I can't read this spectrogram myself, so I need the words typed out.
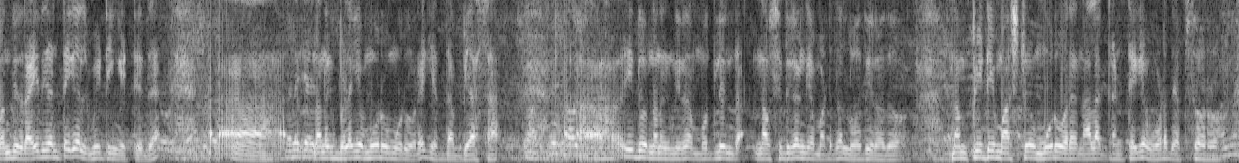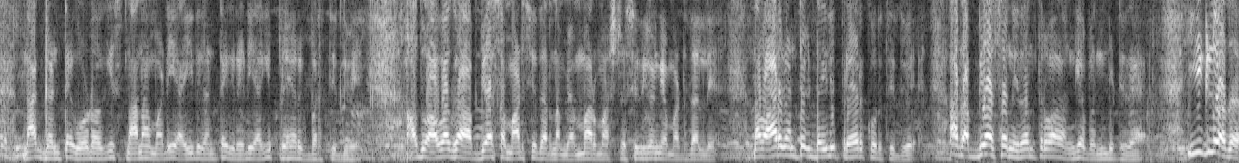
ಬಂದಿದ್ರು. ಐದು ಗಂಟೆಗೆ ಅಲ್ಲಿ ಮೀಟಿಂಗ್ ಇಟ್ಟಿದ್ದೆ. ನನಗೆ ಬೆಳಗ್ಗೆ ಮೂರು ಮೂರುವರೆಗೆ ಎದ್ದ ಅಭ್ಯಾಸ. ಇದು ನನಗೆ ನಿರ, ಮೊದಲಿಂದ ನಾವು ಸಿದ್ಧಗಂಗೆ ಮಠದಲ್ಲಿ ಓದಿರೋದು. ನಮ್ಮ ಪಿ ಟಿ ಮಾಸ್ಟ್ರು ಮೂರುವರೆ, ನಾಲ್ಕು ಗಂಟೆಗೆ ಓಡೋದು ಎಪ್ಸೋರು. ನಾಲ್ಕು ಗಂಟೆಗೆ ಓಡೋಗಿ ಸ್ನಾನ ಮಾಡಿ ಐದು ಗಂಟೆಗೆ ರೆಡಿಯಾಗಿ ಪ್ರೇಯರ್ಗೆ ಬರ್ತಿದ್ವಿ. ಅದು ಆವಾಗ ಅಭ್ಯಾಸ ಮಾಡಿಸಿದ್ದಾರೆ ನಮ್ಮ ಎಂ ಆರ್ ಮಾಸ್ಟರ್ ಸಿದ್ಧಗಂಗೆ ಮಠದಲ್ಲಿ. ನಾವು ಆರು ಗಂಟೆಗೆ ಡೈಲಿ ಪ್ರೇಯರ್ ಕೂರ್ತಿದ್ವಿ. ಅದು ಅಭ್ಯಾಸ ನಿರಂತರವಾಗಿ ಹಂಗೆ ಬಂದುಬಿಟ್ಟಿದೆ. ಈಗಲೂ ಅದು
